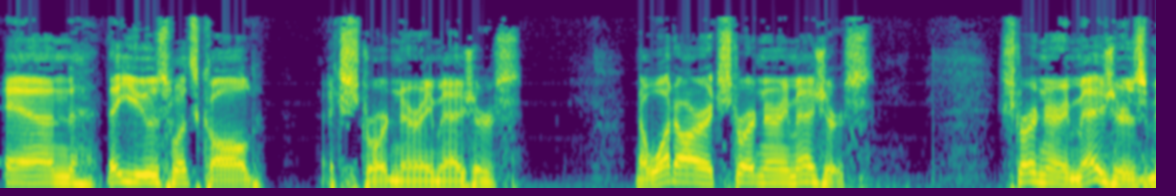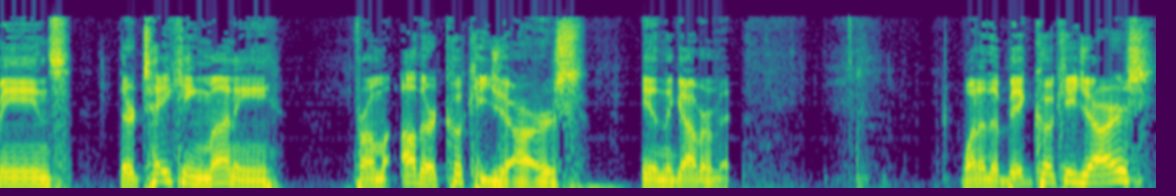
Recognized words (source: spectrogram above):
And they use what's called extraordinary measures. Now, what are extraordinary measures? Extraordinary measures means they're taking money from other cookie jars in the government. One of the big cookie jars,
